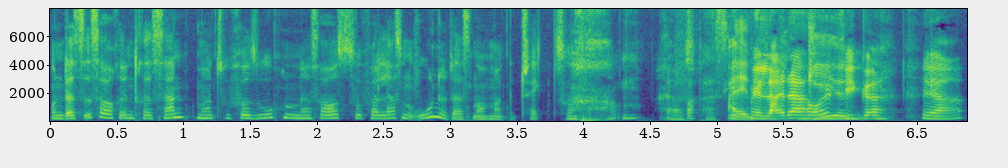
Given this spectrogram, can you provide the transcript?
Und das ist auch interessant, mal zu versuchen, das Haus zu verlassen, ohne das nochmal gecheckt zu haben. Aber das passiert mir leider gehen. häufiger. Ja,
